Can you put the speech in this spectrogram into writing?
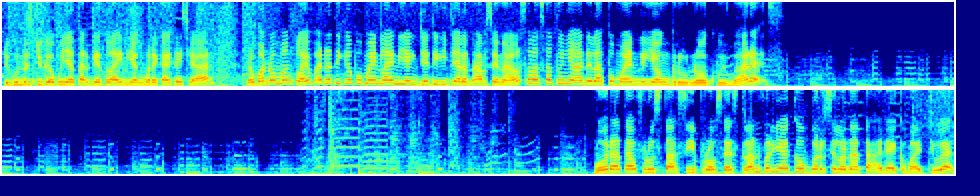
The Gunners juga punya target lain yang mereka kejar. Romano mengklaim ada tiga pemain lain yang jadi incaran Arsenal, salah satunya adalah pemain Lyon Bruno Guimaraes. Morata frustasi proses transfernya ke Barcelona tak ada kemajuan.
